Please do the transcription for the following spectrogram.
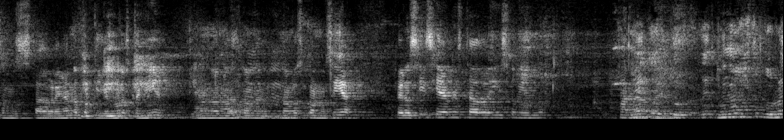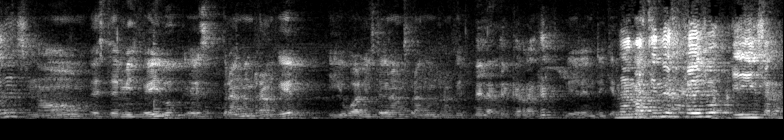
nos hemos estado agregando porque yo no los tenía, no, no, no, no- no los conocía. Pero sí, sí han estado ahí subiendo. Fernando, ¿tú, ¿tú no viste tus redes? No, este, mi Facebook es Brandon Rangel y igual Instagram Brandon Rangel. De la Teca Raquel. De Enrique Nada más Rangel. tienes Facebook e Instagram.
